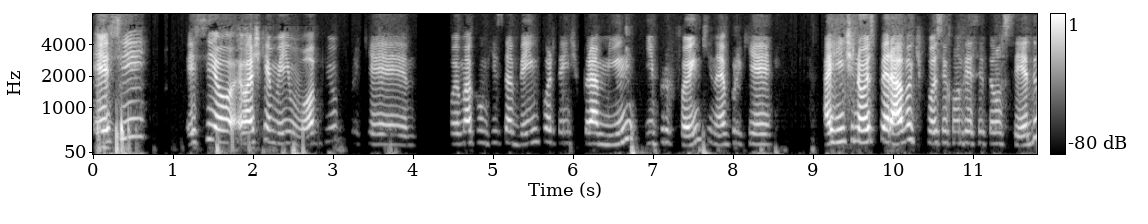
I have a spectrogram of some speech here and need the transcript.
Esse, esse eu, eu acho que é meio óbvio, porque foi uma conquista bem importante para mim e pro funk, né? Porque a gente não esperava que fosse acontecer tão cedo.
